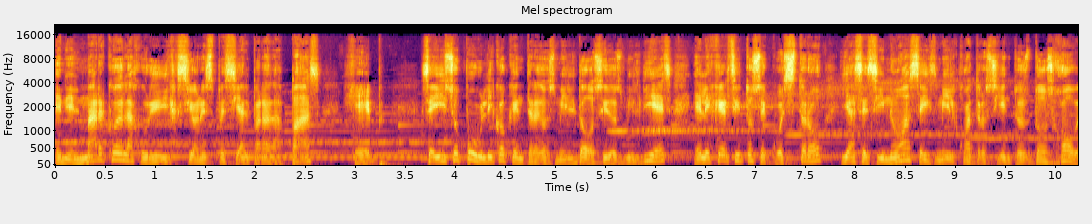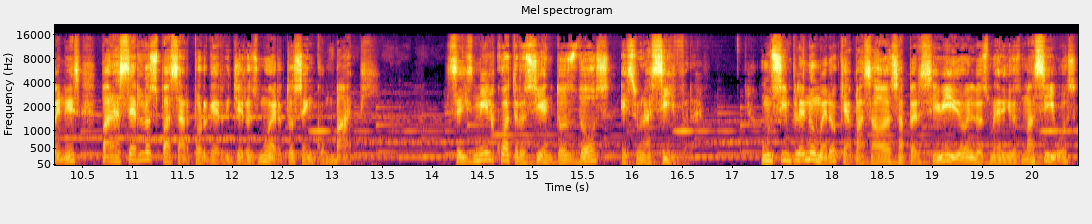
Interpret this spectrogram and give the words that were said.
en el marco de la Jurisdicción Especial para la Paz, JEP, se hizo público que entre 2002 y 2010 el ejército secuestró y asesinó a 6.402 jóvenes para hacerlos pasar por guerrilleros muertos en combate. 6.402 es una cifra, un simple número que ha pasado desapercibido en los medios masivos,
